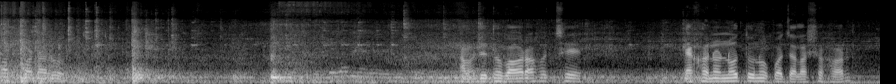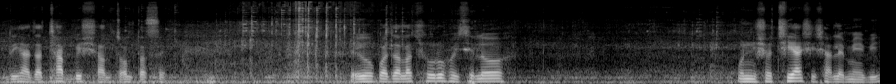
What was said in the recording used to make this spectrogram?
কটকটা রোদ। আমাদের ধোবাওরা হচ্ছে এখনও নতুন উপজেলা শহর দুই হাজার ছাব্বিশ সাল চলতেছে। এই উপজেলা শুরু হয়েছিল উনিশশো ছিয়াশি সালে, মেবি।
